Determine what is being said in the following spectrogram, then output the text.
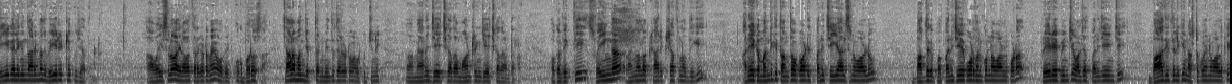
చేయగలిగిన దాని మీద వెయ్యి రెట్లు ఎక్కువ చేస్తున్నాడు. ఆ వయసులో ఆయన అలా తిరగటమే ఒక ఒక భరోసా. చాలామంది చెప్తారు నువ్వు ఎందుకు తిరగటం? అక్కడ కూర్చుని మేనేజ్ చేయొచ్చు కదా మానిటరింగ్ చేయొచ్చు కదా అంటారు. ఒక వ్యక్తి స్వయంగా రంగంలో కార్యక్షేత్రంలో దిగి అనేక మందికి తనతో పాటు పని చేయాల్సిన వాళ్ళు బద్దగా ప- పని చేయకూడదు అనుకున్న వాళ్ళని కూడా ప్రేరేపించి వాళ్ళ చేత పని చేయించి బాధితులకి నష్టపోయిన వాళ్ళకి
